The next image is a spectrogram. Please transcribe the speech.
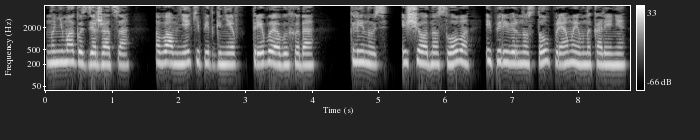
Но не могу сдержаться. Во мне кипит гнев, требуя выхода. Клянусь, еще одно слово — и переверну стол прямо ему на колени.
